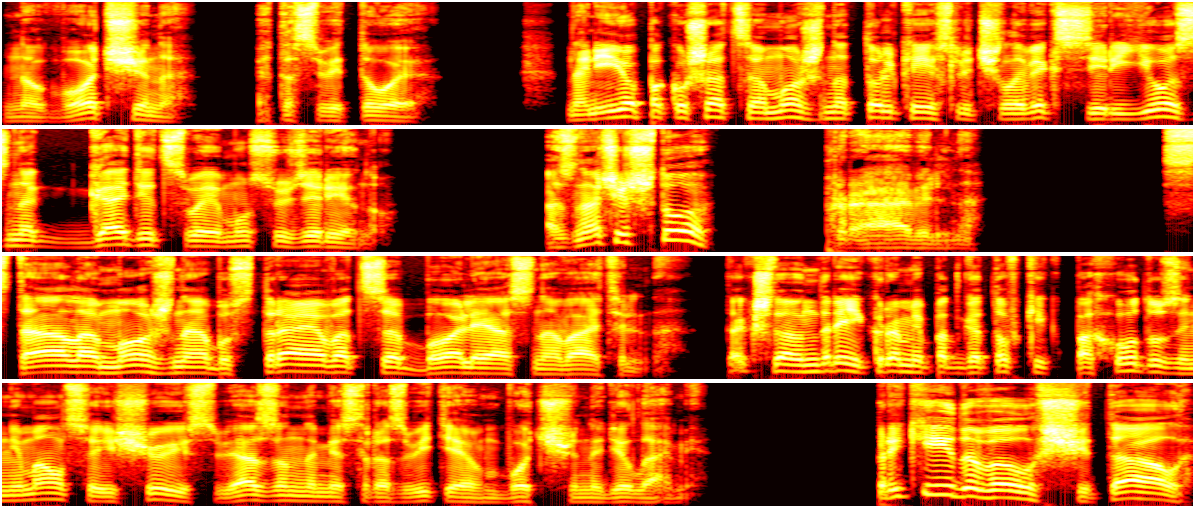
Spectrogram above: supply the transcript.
Но вотчина — это святое. На нее покушаться можно только если человек серьезно гадит своему сюзерену. А значит что? Правильно. Стало можно обустраиваться более основательно. Так что Андрей, кроме подготовки к походу, занимался еще и связанными с развитием вотчины делами. Прикидывал, считал,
